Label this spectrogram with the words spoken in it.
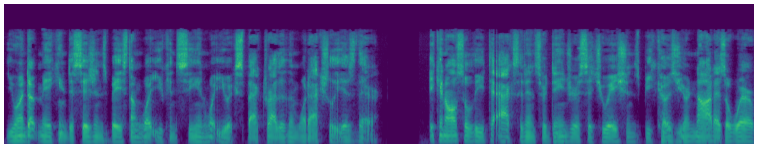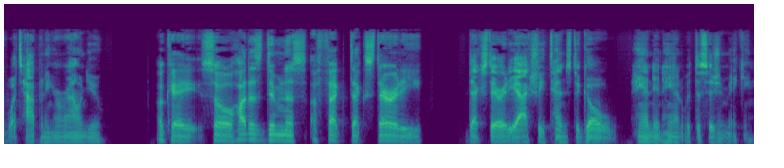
you end up making decisions based on what you can see and what you expect rather than what actually is there. It can also lead to accidents or dangerous situations because you're not as aware of what's happening around you. Okay, so how does dimness affect dexterity? Dexterity actually tends to go hand in hand with decision making.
